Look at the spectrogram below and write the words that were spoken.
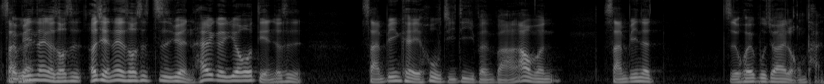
伞兵那个时候是，而且那个时候是自愿，还有一个优点就是伞兵可以户籍地分发，那我们伞兵的指挥部就在龙潭。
